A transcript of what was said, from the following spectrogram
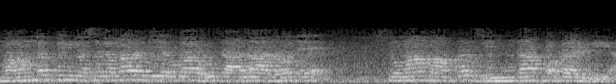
محمد بن مسلمہ رضی اللہ تعالیٰ عنہ نے سماما کو زندہ پکڑ لیا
